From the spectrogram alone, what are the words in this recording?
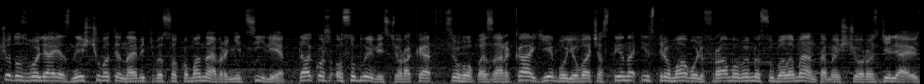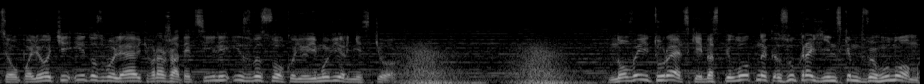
що дозволяє знищувати навіть високоманеврені цілі. Також особливістю ракет цього ПЗРК є бойова частина із трьома вольфрамовими субелементами, що розділяються у польоті і дозволяють вражати цілі із високою ймовірністю. Новий турецький безпілотник з українським двигуном.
